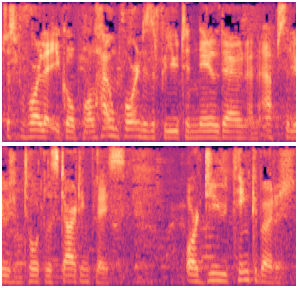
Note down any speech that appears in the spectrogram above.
Just before I let you go, Paul, how important is it for you to nail down an absolute and total starting place, or do you think about it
